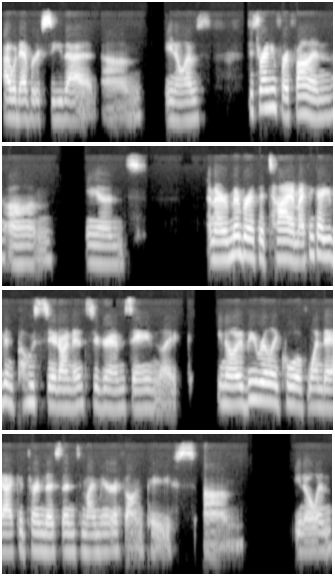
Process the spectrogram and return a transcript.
I would ever see that. Um, you know, I was just running for fun, um, and and I remember at the time, I think I even posted on Instagram saying like you know, it'd be really cool if one day I could turn this into my marathon pace. Um, you know, and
